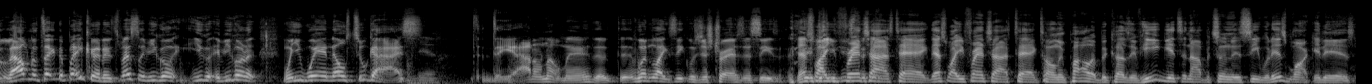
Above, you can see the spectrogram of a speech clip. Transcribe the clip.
allow them to take the pay cut, especially if you go, you if you're gonna when you win those two guys. Yeah. Yeah, I don't know, man. It it wasn't like Zeke was just trash this season. That's why you franchise tag. That's why you franchise tag Tony Pollard because if he gets an opportunity to see what his market is,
